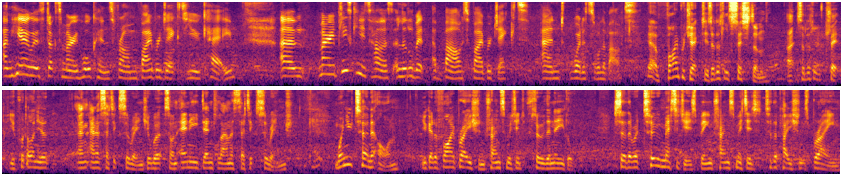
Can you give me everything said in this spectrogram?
I'm here with Dr. Murray Hawkins from Vibraject UK. Um, Murray, please can you tell us a little bit about Vibraject and what it's all about? Yeah, Vibraject is a little system, uh, it's a little clip you put on your an anaesthetic syringe. It works on any dental anaesthetic syringe. Okay. When you turn it on, you get a vibration transmitted through the needle. So there are two messages being transmitted to the patient's brain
